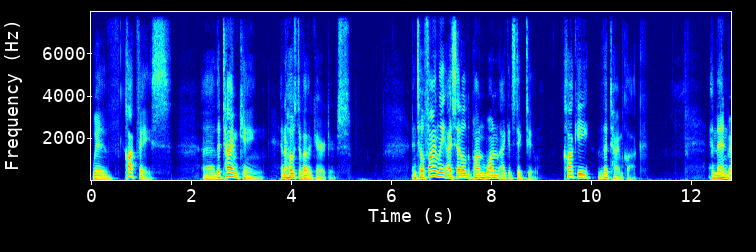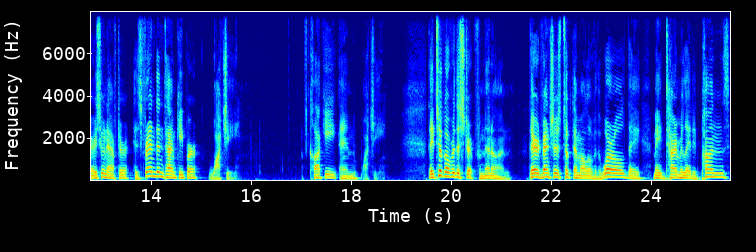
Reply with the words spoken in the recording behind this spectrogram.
with Clockface, uh, the Time King, and a host of other characters until finally I settled upon one I could stick to Clocky the Time Clock. And then, very soon after, his friend and timekeeper, Watchy. Clocky and Watchy. They took over the strip from then on. Their adventures took them all over the world. They made time related puns,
